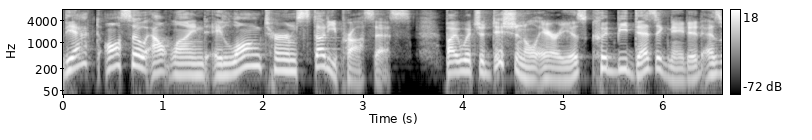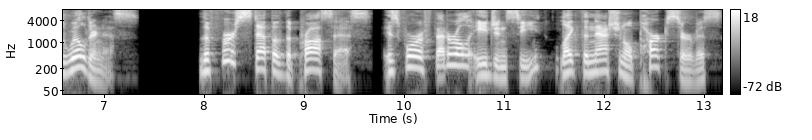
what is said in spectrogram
The Act also outlined a long term study process by which additional areas could be designated as wilderness. The first step of the process is for a federal agency, like the National Park Service,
